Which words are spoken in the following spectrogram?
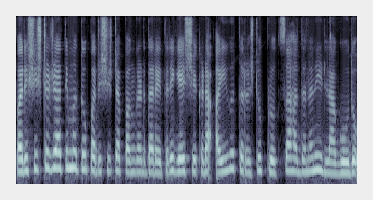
ಪರಿಶಿಷ್ಟ ಜಾತಿ ಮತ್ತು ಪರಿಶಿಷ್ಟ ಪಂಗಡದ ರೈತರಿಗೆ ಶೇಕಡ ಐವತ್ತರಷ್ಟು ಪ್ರೋತ್ಸಾಹಧನ ನೀಡಲಾಗುವುದು.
